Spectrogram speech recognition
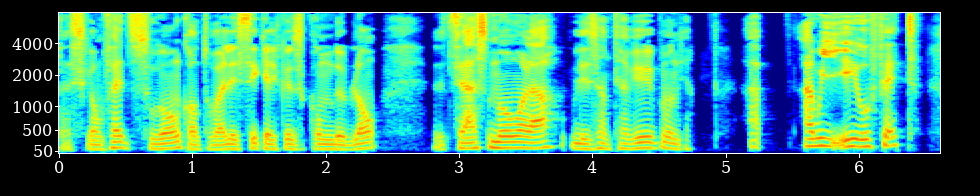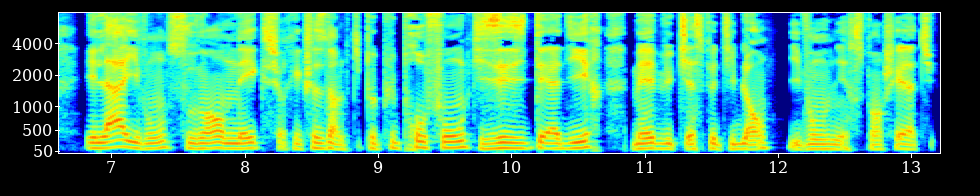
Parce qu'en fait souvent quand on va laisser quelques secondes de blanc c'est à ce moment-là où les interviewés vont dire ah oui, et au fait, et là ils vont souvent emmener sur quelque chose d'un petit peu plus profond qu'ils hésitaient à dire, mais vu qu'il y a ce petit blanc, ils vont venir se pencher là-dessus.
